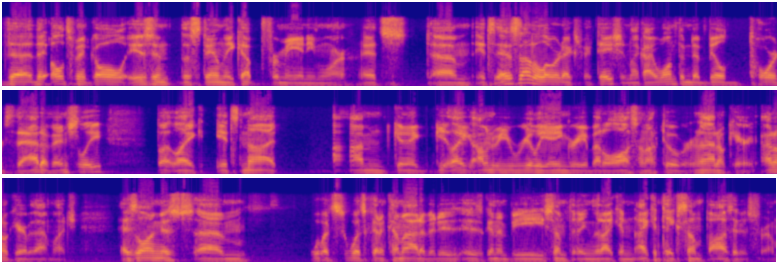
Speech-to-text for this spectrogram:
the the ultimate goal isn't the Stanley Cup for me anymore. It's um, it's it's not a lowered expectation. Like I want them to build towards that eventually, but like it's not. I'm gonna get like I'm gonna be really angry about a loss in October, and I don't care. I don't care about that much, as long as um, what's what's gonna come out of it is, is gonna be something that I can I can take some positives from.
